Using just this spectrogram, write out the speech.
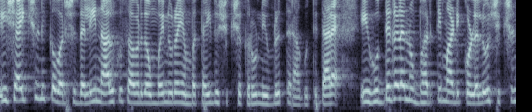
ಈ ಶೈಕ್ಷಣಿಕ ವರ್ಷದಲ್ಲಿ ನಾಲ್ಕು ಸಾವಿರದ ಒಂಬೈನೂರ ಎಂಬತ್ತೈದು ಶಿಕ್ಷಕರು ನಿವೃತ್ತರಾಗುತ್ತಿದ್ದಾರೆ. ಈ ಹುದ್ದೆಗಳನ್ನು ಭರ್ತಿ ಮಾಡಿಕೊಳ್ಳಲು ಶಿಕ್ಷಣ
